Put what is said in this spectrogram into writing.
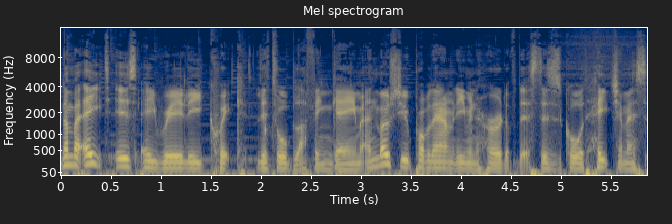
Number 8 is a really quick little bluffing game, and most of you probably haven't even heard of this. This is called HMS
